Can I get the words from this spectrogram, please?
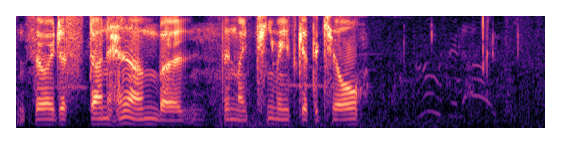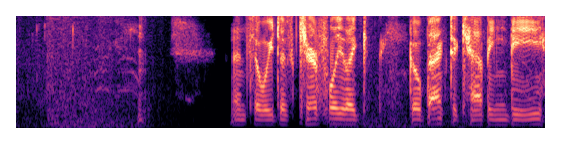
And so I just stun him, but then my teammates get the kill. And so we just carefully like go back to capping B.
